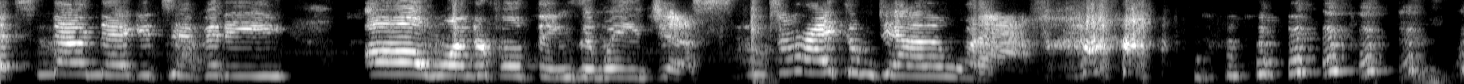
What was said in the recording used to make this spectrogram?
it's, no negativity, all wonderful things. And we just strike them down and laugh.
